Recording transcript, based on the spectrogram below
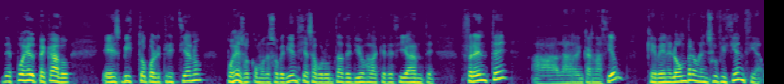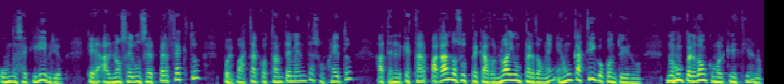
Después el pecado es visto por el cristiano pues eso, como desobediencia a esa voluntad de Dios a la que decía antes, frente a la reencarnación, que ve en el hombre una insuficiencia, un desequilibrio, que al no ser un ser perfecto, pues va a estar constantemente sujeto a tener que estar pagando sus pecados. No hay un perdón, ¿eh? es un castigo continuo, no es un perdón como el cristiano.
